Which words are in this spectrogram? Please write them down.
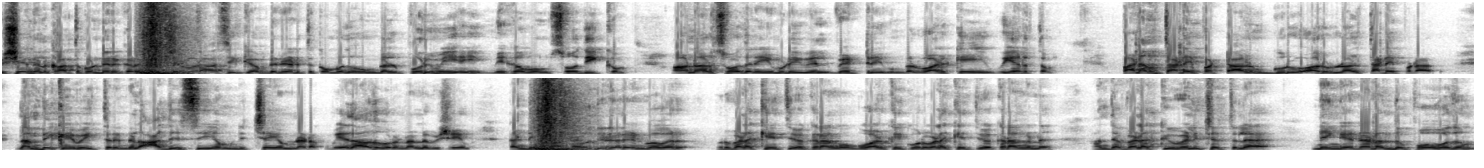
விஷயங்கள் காத்து கொண்டு இருக்கிறது ரிஷபராசிக்கு அப்படின்னு எடுத்துக்கும் போது உங்கள் பொறுமையை மிகவும் சோதிக்கும். ஆனால் சோதனை முடிவில் வெற்றி உங்கள் வாழ்க்கையை உயர்த்தும். பணம் தடைப்பட்டாலும் குரு அருளால் தடைப்படாது. நம்பிக்கை வைத்திருங்கள் அதிசயம் நிச்சயம் நடக்கும். ஏதாவது ஒரு நல்ல விஷயம் கண்டிப்பாக ஜோதிடர் என்பவர் ஒரு விளக்கேற்றி வைக்கிறாங்க. உங்கள் வாழ்க்கைக்கு ஒரு விளக்கேற்றி வைக்கிறாங்கன்னு அந்த விளக்கு வெளிச்சத்தில் நீங்கள் நடந்து போவதும்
